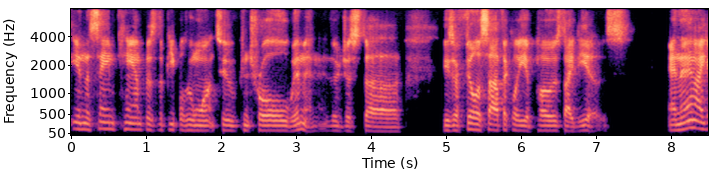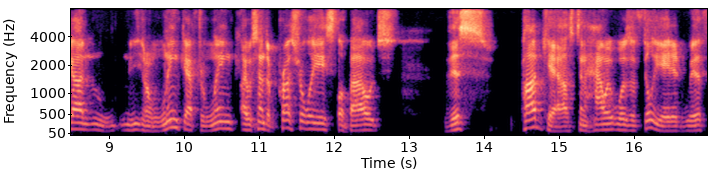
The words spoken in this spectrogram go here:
in the same camp as the people who want to control women. They're just, uh, these are philosophically opposed ideas. And then I got, you know, link after link. I was sent a press release about this podcast and how it was affiliated with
